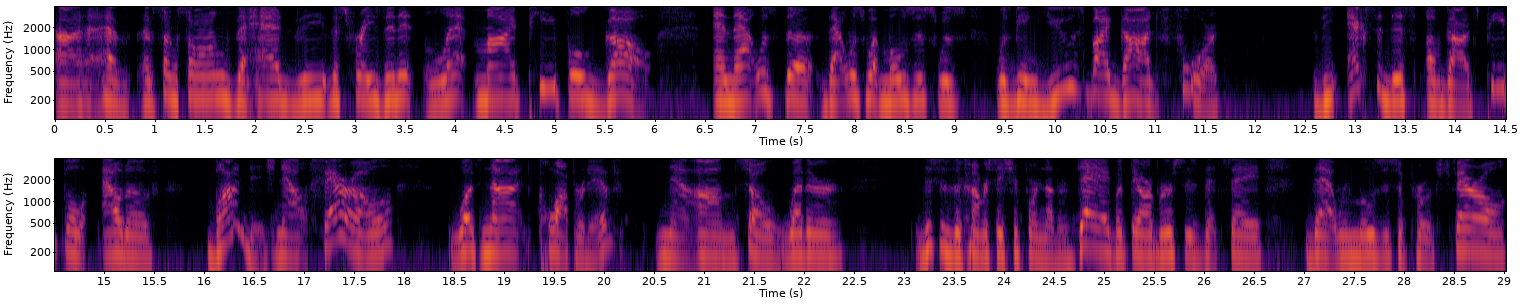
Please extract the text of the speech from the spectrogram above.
uh, have have sung songs that had the this phrase in it let my people go. And that was the that was what moses was was being used by god for the exodus of god's people out of bondage. Now pharaoh was not cooperative. Now um so whether this is the conversation for another day but there are verses that say that when moses approached pharaoh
